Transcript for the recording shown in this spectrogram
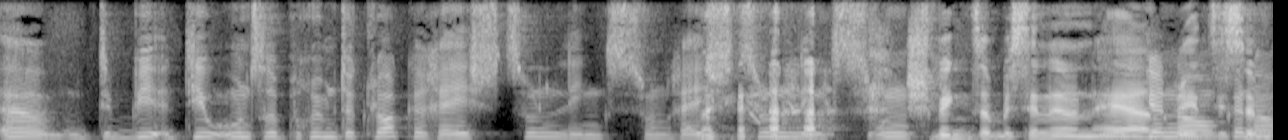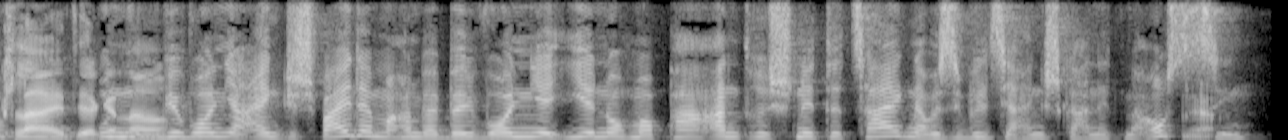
die, die, unsere berühmte Glocke rechts und links und rechts und links. Und Schwingt so ein bisschen hin und her, genau, dreht sich genau. so im Kleid, ja genau. Und wir wollen ja eigentlich weitermachen, weil wir wollen ja ihr noch mal ein paar andere Schnitte zeigen, aber sie will sie eigentlich gar nicht mehr ausziehen. Ja.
